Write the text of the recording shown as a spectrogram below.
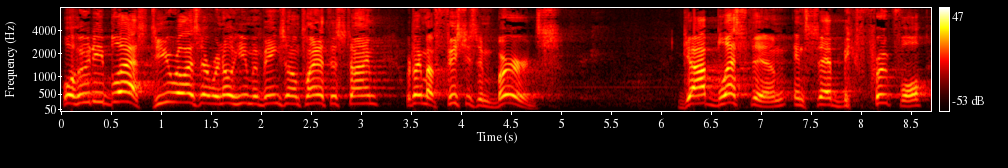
Well, who did he bless? Do you realize there were no human beings on the planet this time? We're talking about fishes and birds. God blessed them and said, Be fruitful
